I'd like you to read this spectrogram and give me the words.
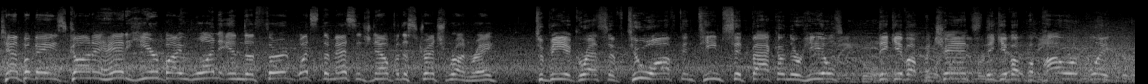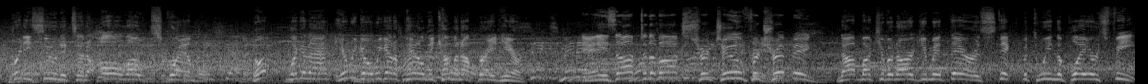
Tampa Bay's gone ahead here by one in the third. What's the message now for the stretch run, Ray? to be aggressive. Too often teams sit back on their heels. They give up a chance. They give up a power play. Pretty soon it's an all-out scramble. Oh, look at that. Here we go. We got a penalty coming up right here. And he's off to the box for two for tripping. Not much of an argument there. A stick between the player's feet.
